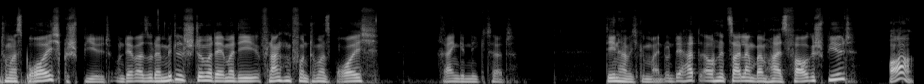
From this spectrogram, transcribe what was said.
Thomas Bräuch gespielt. Und der war so der Mittelstürmer, der immer die Flanken von Thomas Bräuch reingenickt hat. Den habe ich gemeint. Und der hat auch eine Zeit lang beim HSV gespielt. Ah,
